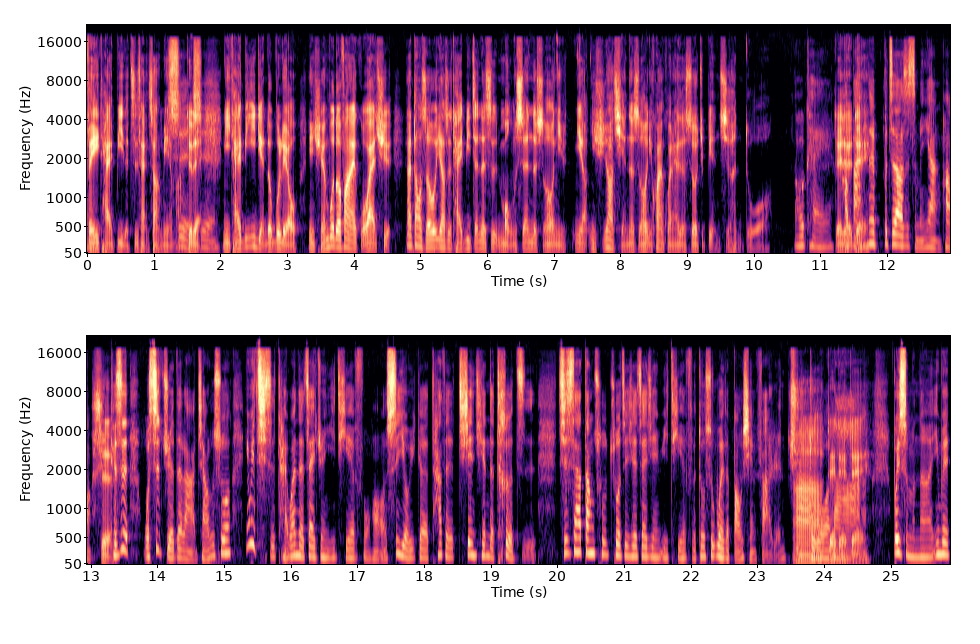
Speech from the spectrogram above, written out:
非台币的资产上面嘛，对不对？你台币一点都不留，你全部都放在国外去，那到时候要是台币真的是猛升的时候，你你要你需要钱的时候，你换回来的时候就贬值很多。OK，对对对，那不知道是怎么样哈。是，可是我是觉得啦，假如说，因为其实台湾的债券 ETF 哈是有一个它的先天的特质，其实他当初做这些债券 ETF 都是为了保险法人居多啦。啊，对对对。为什么呢？因为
